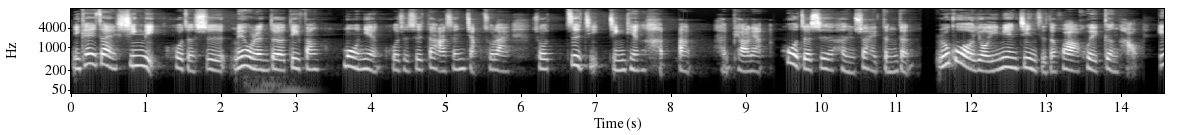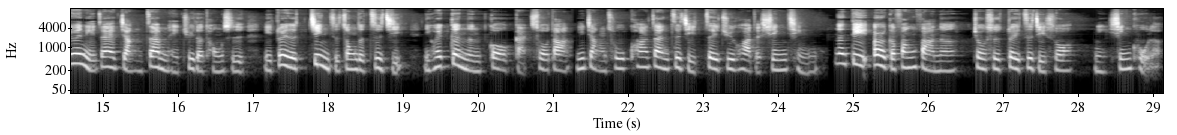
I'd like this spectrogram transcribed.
你可以在心里或者是没有人的地方默念，或者是大声讲出来，说自己今天很棒、很漂亮，或者是很帅等等。如果有一面镜子的话，会更好。因为你在讲赞美句的同时，你对着镜子中的自己，你会更能够感受到你讲出夸赞自己这句话的心情。那第二个方法呢，就是对自己说：“你辛苦了。”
